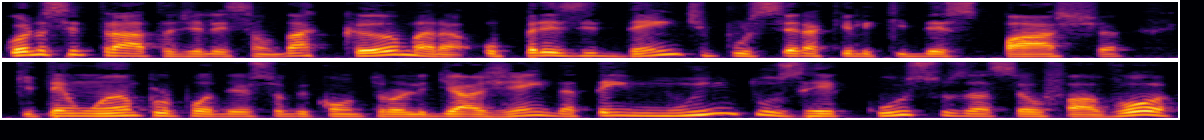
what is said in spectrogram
Quando se trata de eleição da Câmara, o presidente, por ser aquele que despacha, que tem um amplo poder sobre controle de agenda, tem muitos recursos a seu favor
